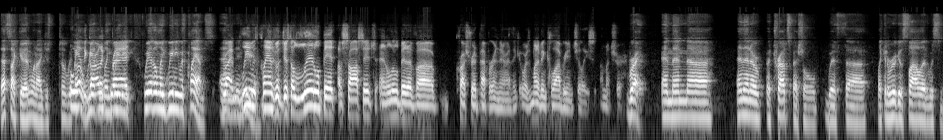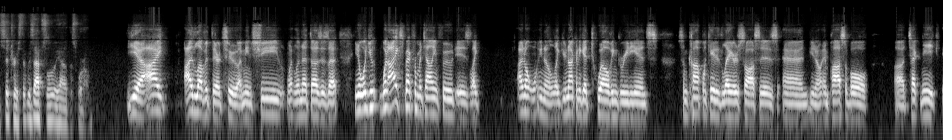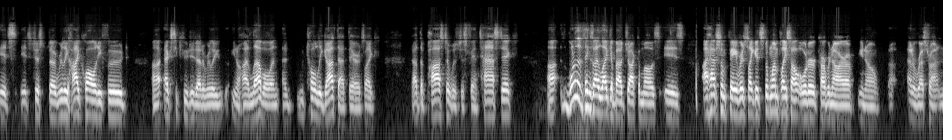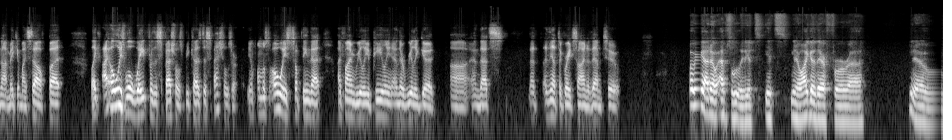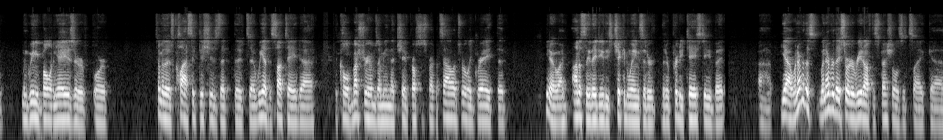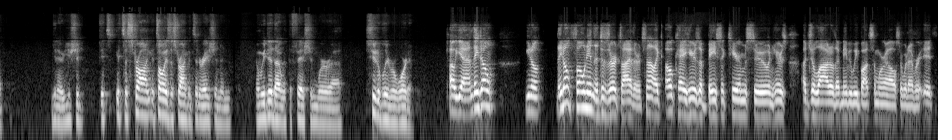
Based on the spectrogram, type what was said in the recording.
That's not good. When I just totally. Oh, we oh, had the we garlic had the bread. We had the linguine with clams. And, right, linguine with clams with just a little bit of sausage and a little bit of uh, crushed red pepper in there. I think, or it might have been Calabrian chilies. I'm not sure. Right, and then uh, and then a, a trout special with uh, like an arugula salad with some citrus that was absolutely out of this world. Yeah, I I love it there too. I mean, she what Lynette does is that you know what you what I expect from Italian food is like I don't want you know like you're not going to get 12 ingredients, some complicated layer sauces, and you know impossible uh, technique. It's it's just really high quality food uh, executed at a really you know high level, and, and we totally got that there. It's like God, the pasta was just fantastic. Uh, one of the things I like about Giacomo's is I have some favorites. Like it's the one place I'll order carbonara, you know, uh, at a restaurant and not make it myself. But like I always will wait for the specials because the specials are you know, almost always something that I find really appealing and they're really good. Uh, and that's that. I think that's a great sign of them too. Oh yeah, no, absolutely. It's it's you know I go there for uh, you know linguine bolognese or or some of those classic dishes that that uh, we had the sautéed uh, the cold mushrooms. I mean, that shaved Brussels sprout salad's really great. That you know, I, honestly, they do these chicken wings that are that are pretty tasty. But uh, yeah, whenever this whenever they sort of read off the specials, it's like uh, you know you should. It's it's a strong. It's always a strong consideration, and and we did that with the fish, and we're uh, suitably rewarded. Oh yeah, and they don't. You know, they don't phone in the desserts either. It's not like, okay, here's a basic tiramisu and here's a gelato that maybe we bought somewhere else or whatever. It,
